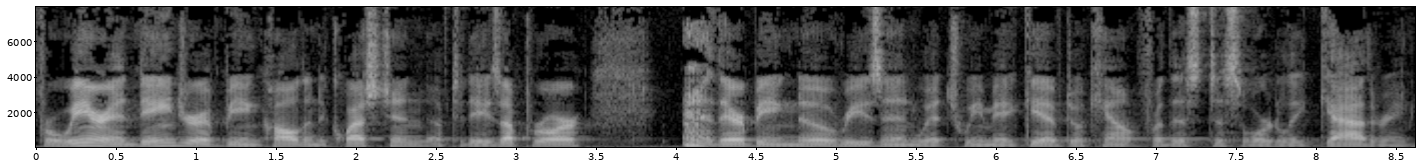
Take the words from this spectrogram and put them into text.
for we are in danger of being called into question of today's uproar, there being no reason which we may give to account for this disorderly gathering.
